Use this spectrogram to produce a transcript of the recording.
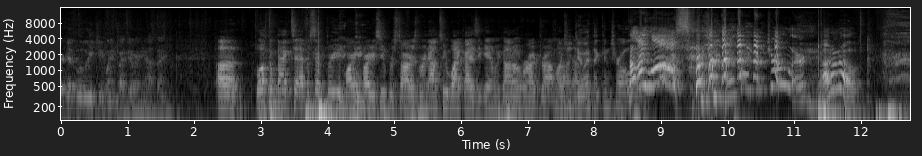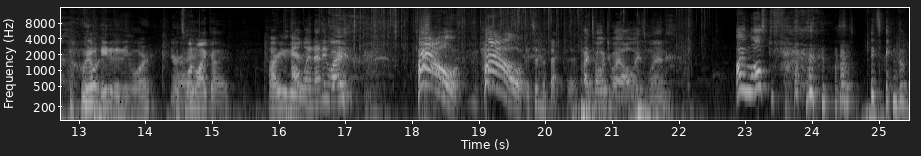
Or did Luigi win by doing nothing? Uh, welcome back to episode three of Mario Party Superstars. We're now two white guys again. We got over our drama. What'd you do with the controller? I lost. controller! I don't know. We don't need it anymore. You're it's right. one white guy. Why are you here? I'll win anyway. How? How? It's in the back backpack. I told you I always win. I lost first. it's in the.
